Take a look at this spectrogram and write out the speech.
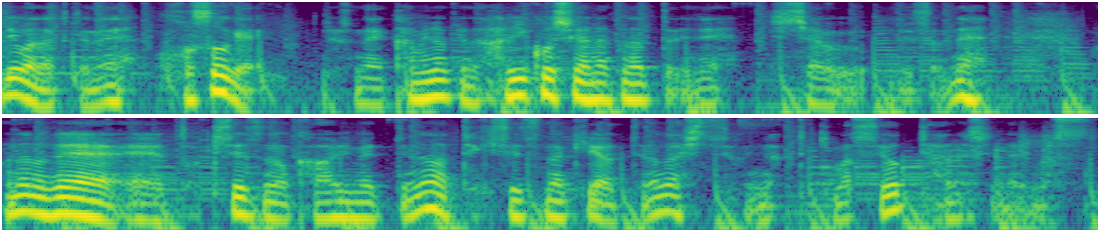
ではなくてね細毛ですね。髪の毛の張り腰がなくなったりねしちゃうんですよね。なので、えーと季節の変わり目っていうのは適切なケアっていうのが必要になってきますよって話になります。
